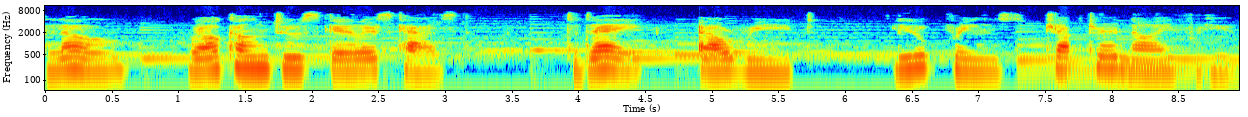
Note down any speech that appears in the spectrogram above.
Hello, welcome to Scalar's Cast. Today I'll read Little Prince Chapter 9 for you.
